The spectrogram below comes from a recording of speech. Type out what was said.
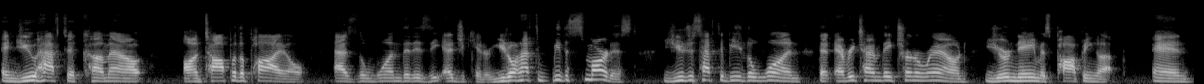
and you have to come out on top of the pile as the one that is the educator. You don't have to be the smartest you just have to be the one that every time they turn around, your name is popping up. And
